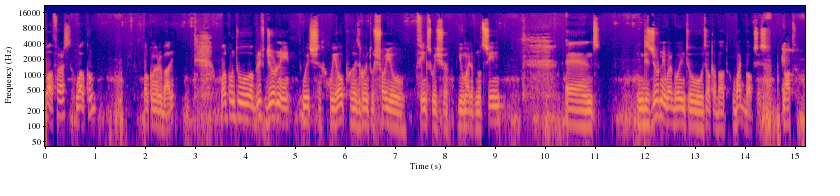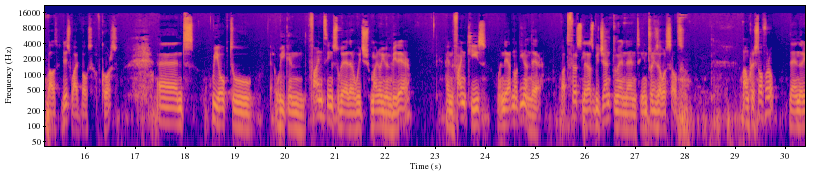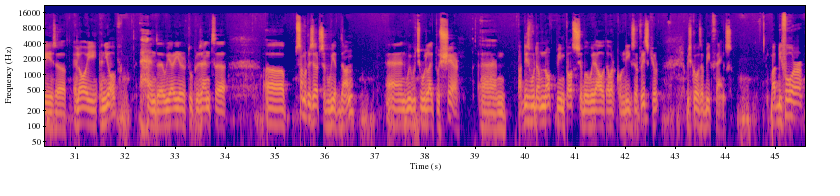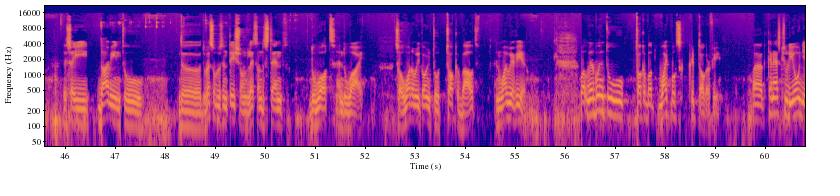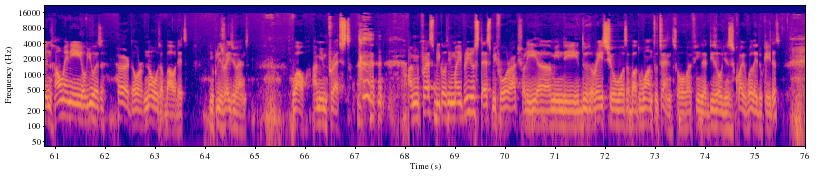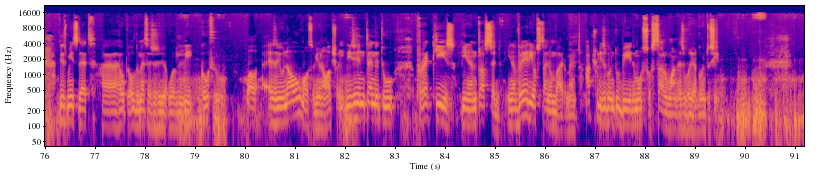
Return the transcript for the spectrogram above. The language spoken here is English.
Well, first, welcome. Welcome, everybody. Welcome to a brief journey, which we hope is going to show you things which uh, you might have not seen. And in this journey, we're going to talk about white boxes, not about this white box, of course. And we hope to we can find things together which might not even be there, and find keys when they are not even there. But first, let us be gentlemen and introduce ourselves. I'm Cristoforo. Then there is uh, Eloy and Job, and uh, we are here to present uh, uh some research that we have done and we, which we would like to share. Um, but this would have not been possible without our colleagues at Riscure, which goes a big thanks. But before, let's say, diving into the, the rest of the presentation, let's understand the what and the why. So what are we going to talk about and why we're here? Well, we're going to talk about white box cryptography. Uh, can I ask you, the audience, how many of you has heard or knows about it? You please raise your hand? Wow, I'm impressed. I'm impressed because in my previous test before, actually, uh, I mean, the, the ratio was about 1 to 10. So I think that this audience is quite well educated. This means that uh, I hope all the messages will go through. Well, as you know, most of you know actually, this is intended to protect keys in untrusted, in a very hostile environment. Actually, it's going to be the most hostile one as we are going to see.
